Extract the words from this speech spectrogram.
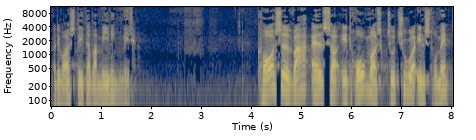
Og det var også det, der var meningen med det. Korset var altså et romersk torturinstrument.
